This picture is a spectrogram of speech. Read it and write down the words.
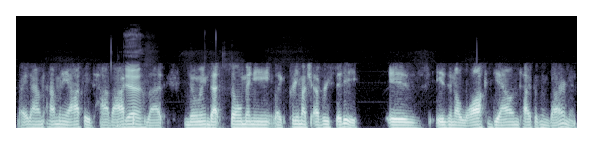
right? How how many athletes have access Yeah. to that, knowing that so many, like, pretty much every city is is in a lockdown type of environment.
